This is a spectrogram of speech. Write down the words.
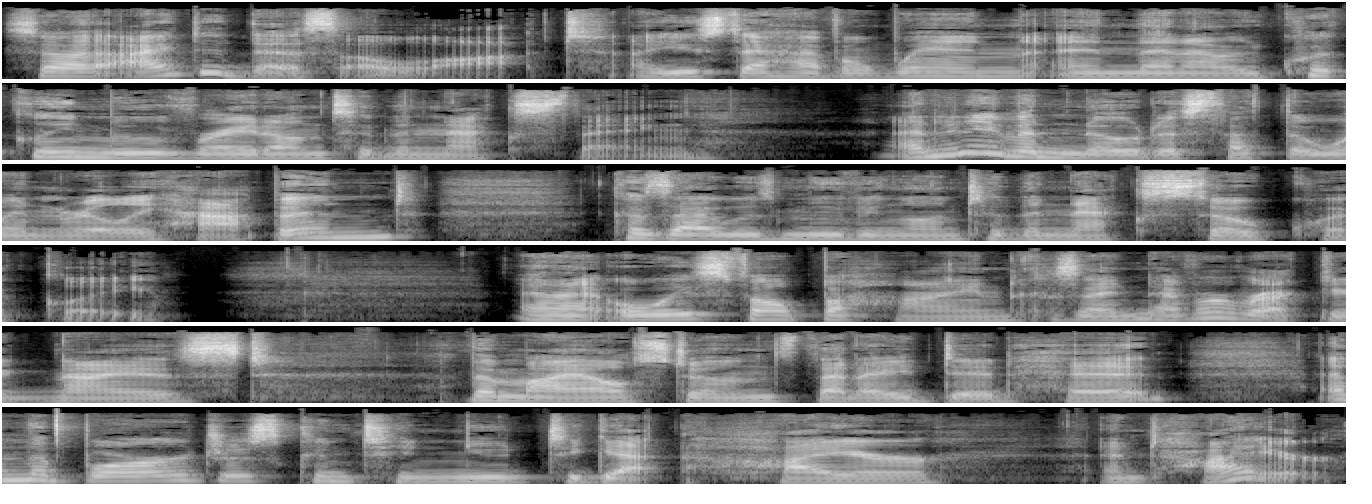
So I did this a lot. I used to have a win and then I would quickly move right on to the next thing. I didn't even notice that the win really happened because I was moving on to the next so quickly. And I always felt behind because I never recognized the milestones that I did hit, and the bar just continued to get higher and higher.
